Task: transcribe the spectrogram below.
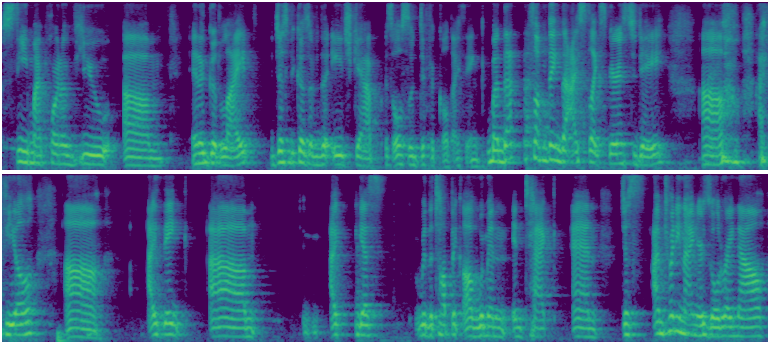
see my point of view um, in a good light, just because of the age gap, is also difficult, I think. But that's something that I still experience today. Uh, I feel. Uh, I think. Um, I guess with the topic of women in tech and just I'm 29 years old right now.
